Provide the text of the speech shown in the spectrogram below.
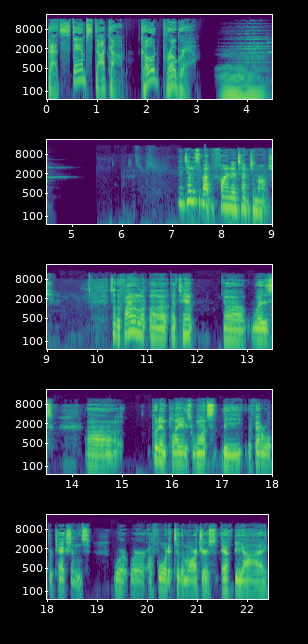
That's stamps.com. Code program. And tell us about the final attempt to march. So the final uh, attempt uh, was uh, put in place once the the federal protections were were afforded to the marchers, FBI,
